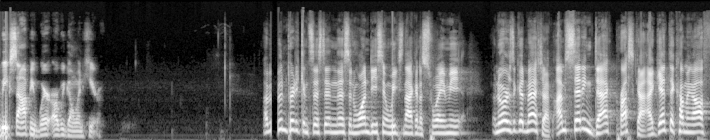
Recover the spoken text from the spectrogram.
week. Soppy, where are we going here? I've been pretty consistent in this, and one decent week's not going to sway me, nor is a good matchup. I'm sitting Dak Prescott. I get that coming off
